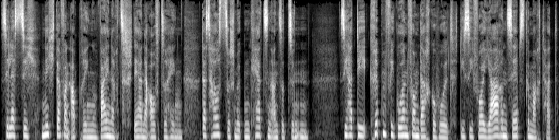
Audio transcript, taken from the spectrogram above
Sie lässt sich nicht davon abbringen, Weihnachtssterne aufzuhängen, das Haus zu schmücken, Kerzen anzuzünden. Sie hat die Krippenfiguren vom Dach geholt, die sie vor Jahren selbst gemacht hat.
